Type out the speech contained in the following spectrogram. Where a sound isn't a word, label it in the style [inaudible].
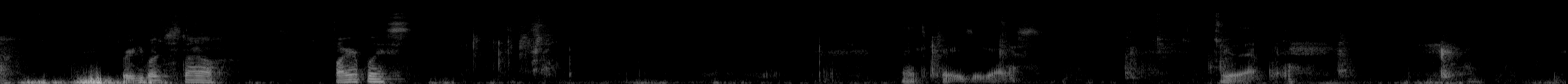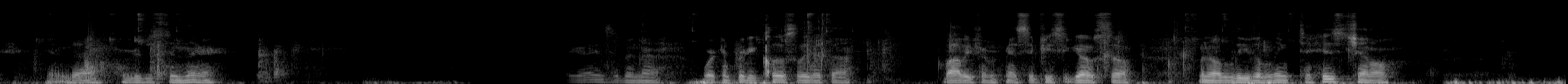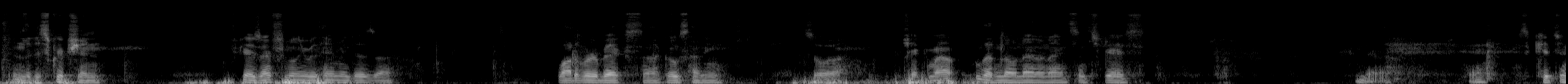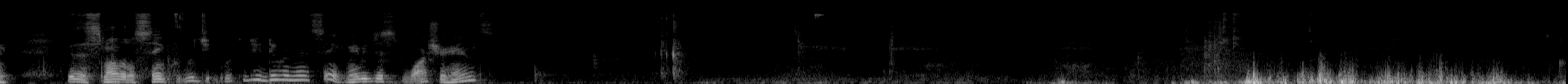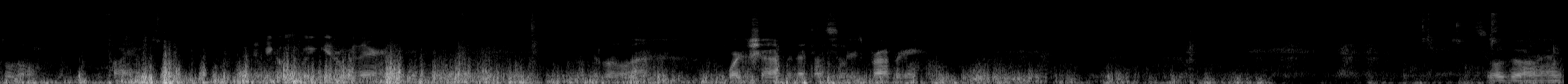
Brady Bunch style fireplace. That's crazy, guys. Look at that. And uh, we were just in there. Hey guys, I've been uh, working pretty closely with uh, Bobby from SCPC Ghost, so I'm gonna leave a link to his channel in the description. If you guys aren't familiar with him, he does uh, a lot of urbex, uh, ghost hunting. So uh, check them out. Let them know 909 sent you guys. And, uh, yeah, it's a kitchen. Look at this small little sink. What would you? What could you do in that sink? Maybe just wash your hands. Cool little fire. That'd be cool if we could get over there. It's a little uh, workshop, but that's on somebody's property. So we'll go around.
